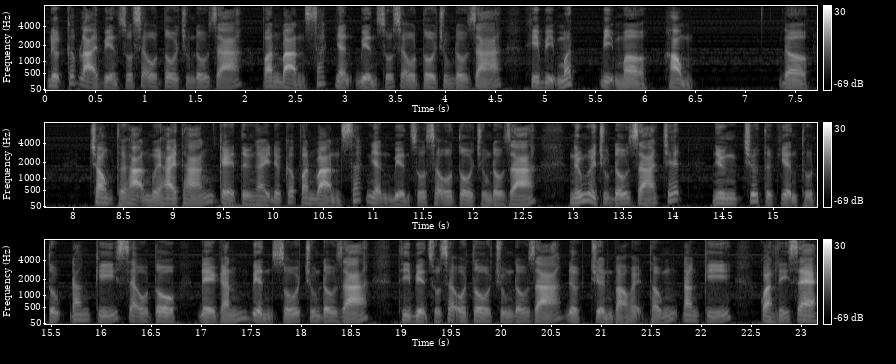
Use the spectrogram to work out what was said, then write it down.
Được cấp lại biển số xe ô tô trúng đấu giá, văn bản xác nhận biển số xe ô tô trúng đấu giá khi bị mất, bị mờ, hỏng. D. Trong thời hạn 12 tháng kể từ ngày được cấp văn bản xác nhận biển số xe ô tô trúng đấu giá, nếu người trúng đấu giá chết nhưng chưa thực hiện thủ tục đăng ký xe ô tô để gắn biển số trúng đấu giá thì biển số xe ô tô trúng đấu giá được chuyển vào hệ thống đăng ký quản lý xe.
